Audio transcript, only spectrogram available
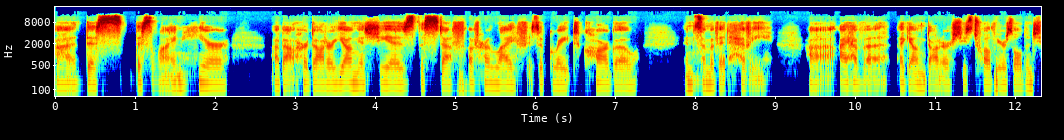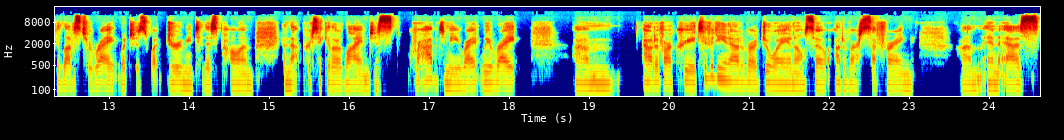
uh, this this line here about her daughter, young as she is, the stuff of her life is a great cargo, and some of it heavy. Uh, I have a, a young daughter. She's 12 years old and she loves to write, which is what drew me to this poem. And that particular line just grabbed me, right? We write um, out of our creativity and out of our joy and also out of our suffering. Um, and as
